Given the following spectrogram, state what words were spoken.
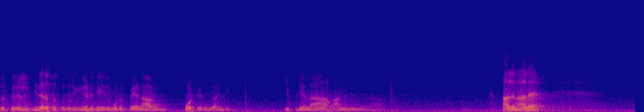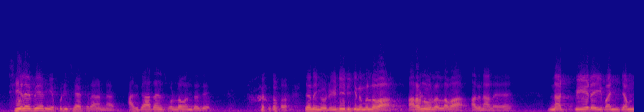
சொத்துக்களில் இதர சொத்துக்களில் ஈடு செய்து கொடுப்பேன் ஆகும் போட்டு எழுதி வாங்கி இப்படியெல்லாம் வாங்கினீங்களா? அதனால சில பேர் எப்படி சேர்க்கிறான்னார் அதுக்காக தான் சொல்ல வந்தது. ஏன்னா இங்க ஒரு இடி இடிக்கணும் இல்லவா? அறநூல் அல்லவா? அதனால நட்பீடை வஞ்சம்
